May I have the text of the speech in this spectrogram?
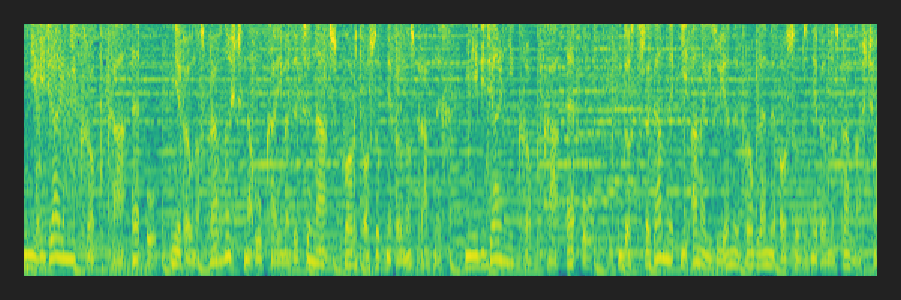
Niewidzialni.eu Niepełnosprawność, nauka i medycyna, sport osób niepełnosprawnych. Niewidzialni.eu Dostrzegamy i analizujemy problemy osób z niepełnosprawnością.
